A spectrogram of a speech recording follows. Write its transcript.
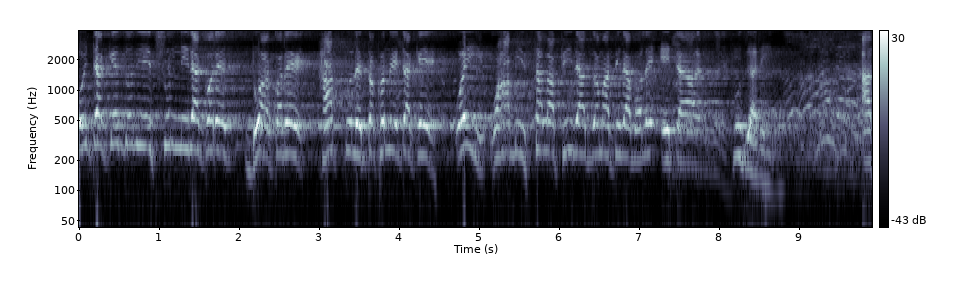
ওইটাকে যদি সুন্নিরা করে দোয়া করে হাত তুলে তখন এটাকে ওই ওয়াহাবি সালাফিরা জমাতিরা বলে এটা পূজারি। আর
